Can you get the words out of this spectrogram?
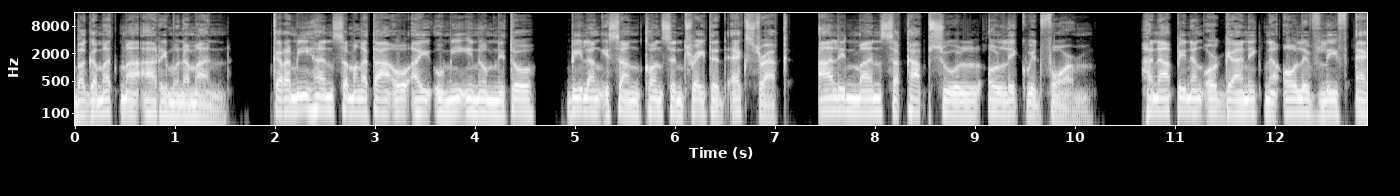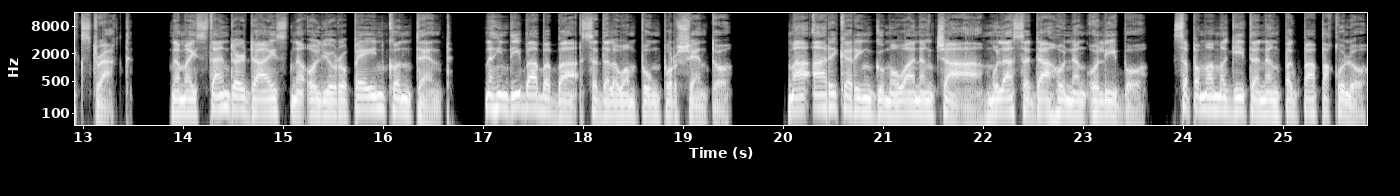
bagamat maaari mo naman. Karamihan sa mga tao ay umiinom nito bilang isang concentrated extract alinman sa capsule o liquid form. Hanapin ang organic na olive leaf extract na may standardized na oleuropein content na hindi bababa sa 20%. Maaari ka ring gumawa ng tsaa mula sa dahon ng olibo sa pamamagitan ng pagpapakulo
